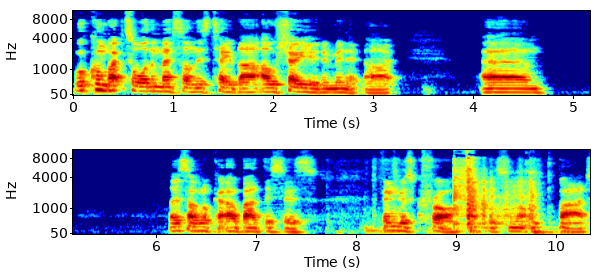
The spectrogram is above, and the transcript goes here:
We'll come back to all the mess on this table. I'll show you in a minute. Right. Um, let's have a look at how bad this is. Fingers crossed it's not as bad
